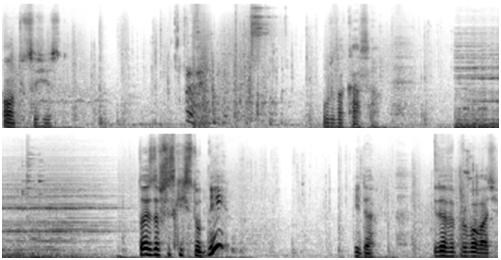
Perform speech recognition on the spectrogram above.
O, tu coś jest. Kurwa kasa. To jest do wszystkich studni? Idę. Idę wypróbować.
